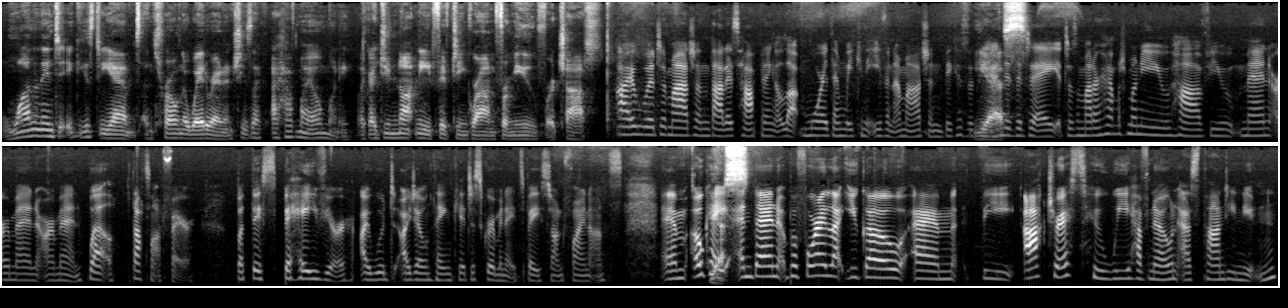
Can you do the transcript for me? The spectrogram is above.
wanting into Iggy's DMs and throwing their weight around. And she's like, I have my own money. Like, I do not need 15 grand from you for a chat. I would imagine that is happening a lot more than we can even imagine because at the yes. end of the day, it doesn't matter how much money you have, you men are men are men. Well, that's not fair but this behavior i would i don't think it discriminates based on finance um, okay yes. and then before i let you go um, the actress who we have known as Thandie Newton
